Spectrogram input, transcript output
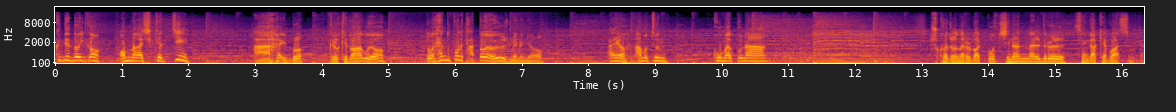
근데 너 이거 엄마가 시켰지? 아이 뭐 그렇게도 하고요. 또 핸드폰에 다 떠요 요즘에는요. 아유 아무튼 고맙구나. 축하 전화를 받고 지난 날들을 생각해 보았습니다.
